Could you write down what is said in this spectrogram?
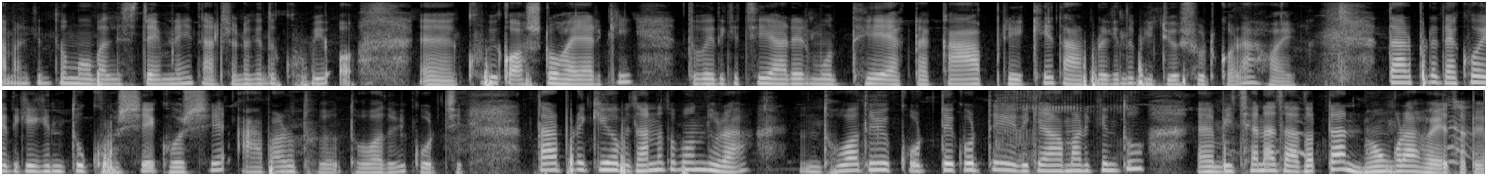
আমার কিন্তু মোবাইল স্টেম নেই, তার জন্য কিন্তু খুবই খুবই কষ্ট হয় আর কি। তো এদিকে চেয়ারের মধ্যে একটা কাপ রেখে তারপরে কিন্তু ভিডিও শ্যুট করা হয়। তারপরে দেখো এদিকে কিন্তু ঘষে ঘষে আবারও ধোয়াধুয়ি করছি। তারপরে কি হবে জানো তো বন্ধুরা? ধোয়াধুয়ি করতে করতে এদিকে আমার কিন্তু বিছানা চাদরটা নোংরা হয়ে যাবে।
